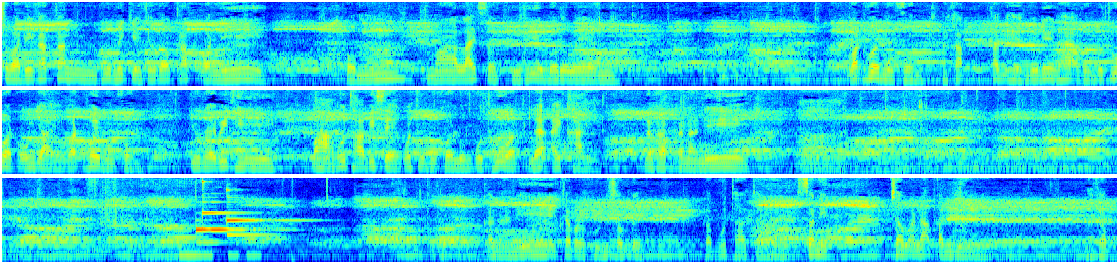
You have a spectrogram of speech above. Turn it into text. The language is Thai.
สวัสดีครับท่านผู้มีเกียรติที่เคารพครับ วันนี้ผมมาไลฟ์สดอยู่ที่บริเวณ วัดห้วยมงคลนะครับ ท่านจะเห็นอยู่นี่นะฮะหลวงปู่ทวดองค์ใหญ่วัดห้วยมงคล อยู่ในพิธีมหาพุทธาพิเศษกวัตถุมงคลหลวงปู่ทวดและไอ้ไข่นะครับ ขณะนี้ จ้าประคุณสมเด็จ พระพุทธาจารย์ สนิทชวนะปัญโยนะครับ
